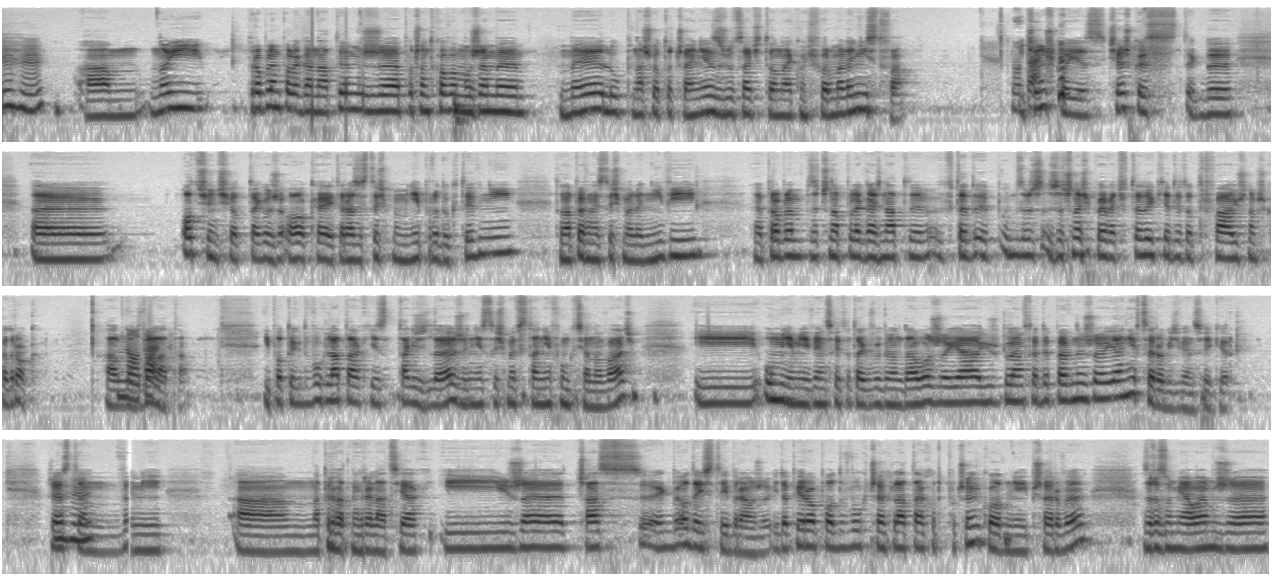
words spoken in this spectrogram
Mhm. Um, no i problem polega na tym, że początkowo możemy my lub nasze otoczenie zrzucać to na jakąś formę lenistwa. No I tak. ciężko jest, ciężko jest jakby odciąć się od tego, że okej, okay, teraz jesteśmy mniej produktywni, to na pewno jesteśmy leniwi. E, problem zaczyna polegać na tym, wtedy zaczyna się pojawiać wtedy, kiedy to trwa już na przykład rok albo no, dwa tak. lata. I po tych dwóch latach jest tak źle, że nie jesteśmy w stanie funkcjonować. I u mnie mniej więcej to tak wyglądało, że ja już byłem wtedy pewny, że ja nie chcę robić więcej gier. Że mhm. jestem w mi na prywatnych relacjach i że czas jakby odejść z tej branży. I dopiero po dwóch, trzech latach odpoczynku od niej, przerwy, zrozumiałem, że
